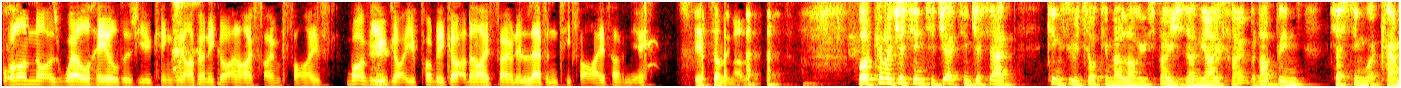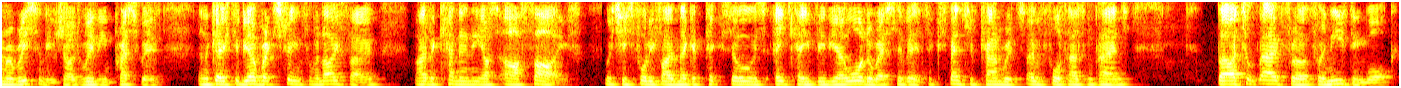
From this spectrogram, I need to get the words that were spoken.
Well, I'm not as well heeled as you, Kingsley. I've only got an iPhone 5. What have you got? You've probably got an iPhone 11 5, haven't you? It's something like that. well, can I just interject and just add? Kingsley was talking about long exposures on the iPhone, but I've been testing a camera recently, which I was really impressed with. And it goes to the other extreme from an iPhone. I had a Canon EOS R5, which is 45 megapixels, 8K video, all the rest of it. It's an expensive camera. It's over four thousand pounds. But I took that out for for an evening walk.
